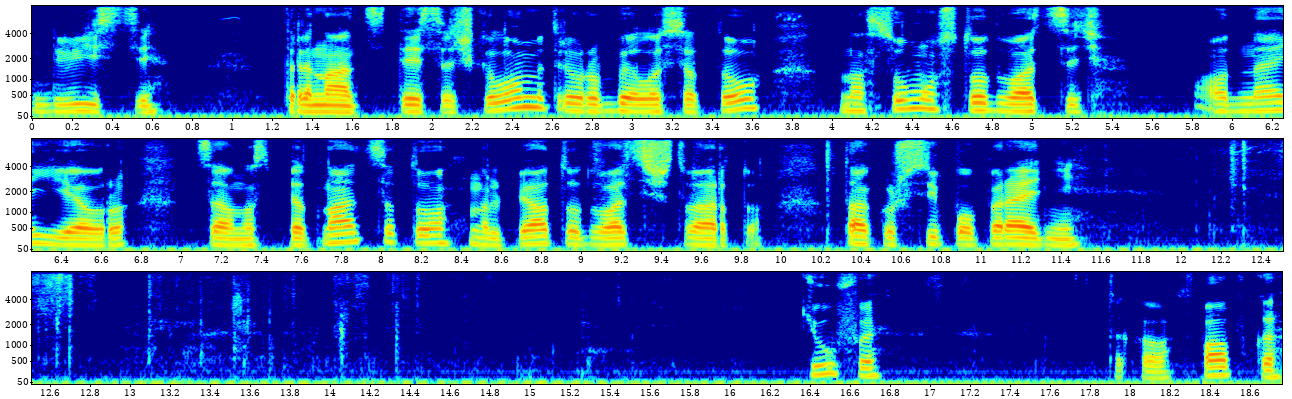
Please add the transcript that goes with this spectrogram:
213 тисяч кілометрів. Робилося то на суму 121 євро. Це у нас 15.05.24. Також всі попередні тюфи. Така папка.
